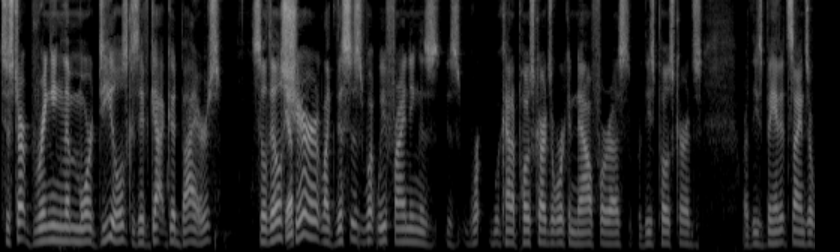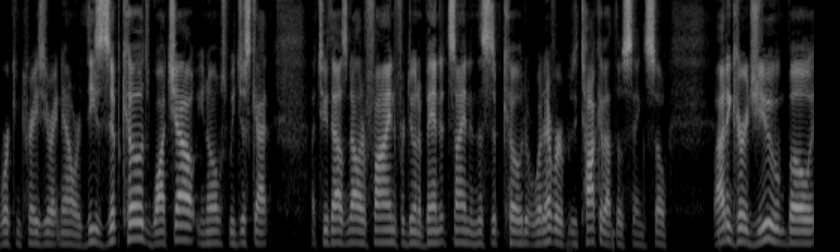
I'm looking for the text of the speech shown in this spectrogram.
to start bringing them more deals because they've got good buyers. So they'll yep. share like this is what we're finding is is what kind of postcards are working now for us. Or these postcards or these bandit signs are working crazy right now, or these zip codes, watch out. You know, we just got a $2,000 fine for doing a bandit sign in this zip code or whatever. We talk about those things. So I'd encourage you, Bo,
